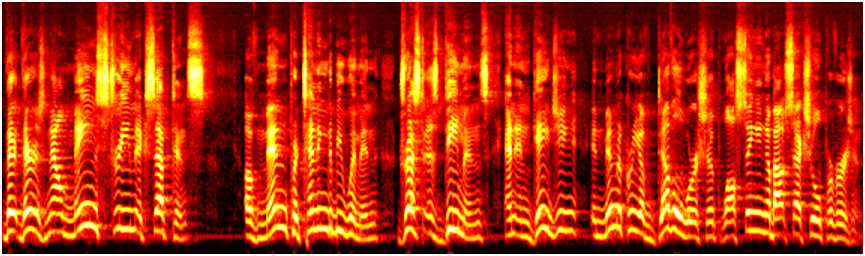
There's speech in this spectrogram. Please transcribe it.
there, there is now mainstream acceptance of men pretending to be women, dressed as demons, and engaging in mimicry of devil worship while singing about sexual perversion.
